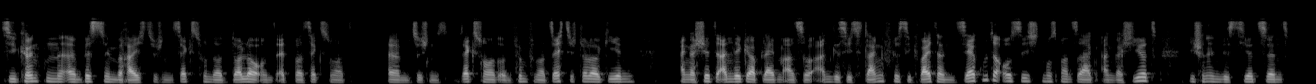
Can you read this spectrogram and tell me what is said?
Sie könnten äh, bis zum Bereich zwischen 600 Dollar und etwa 600, ähm, zwischen 600 und 560 Dollar gehen. Engagierte Anleger bleiben also angesichts langfristig weiterhin sehr gute Aussichten, muss man sagen, engagiert, die schon investiert sind,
